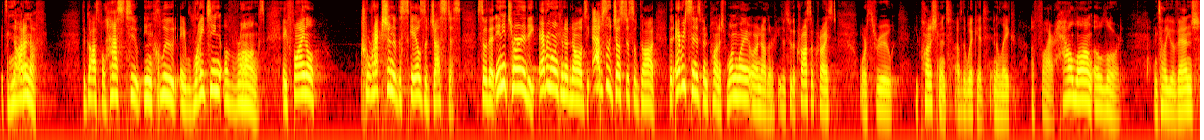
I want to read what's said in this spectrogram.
It's not enough. The gospel has to include a righting of wrongs, a final correction of the scales of justice, so that in eternity, everyone can acknowledge the absolute justice of God, that every sin has been punished one way or another, either through the cross of Christ or through the punishment of the wicked in a lake of fire. How long, O Lord, until you avenge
